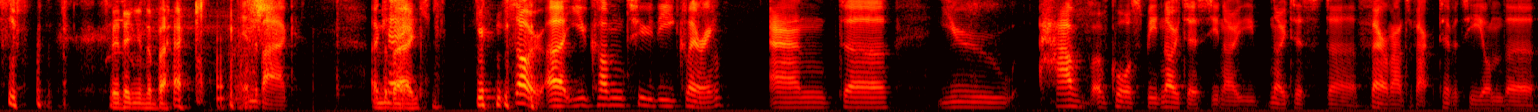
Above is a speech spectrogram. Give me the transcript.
sitting in the back. In the bag. In the Okay. bag. so uh, you come to the clearing, and uh, you have, of course, been noticed. You know, you noticed a fair amount of activity on the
